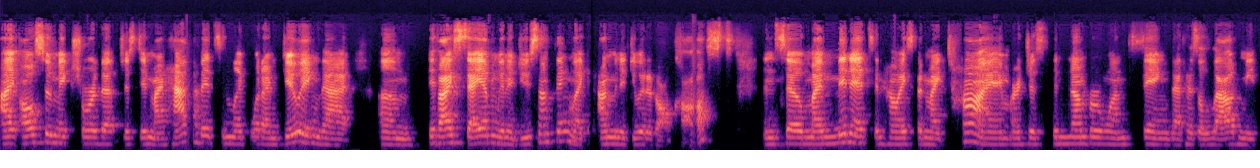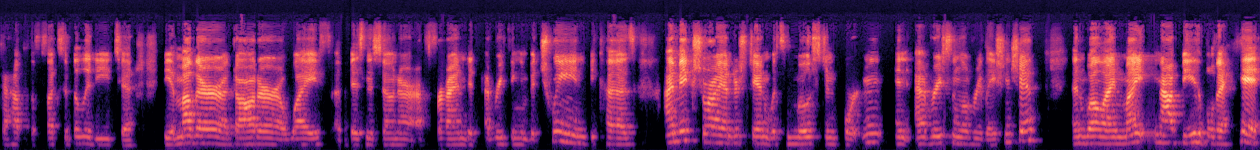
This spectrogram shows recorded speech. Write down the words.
I also make sure that just in my habits and like what I'm doing that um, if I say I'm going to do something, like I'm going to do it at all costs. And so my minutes and how I spend my time are just the number one thing that has allowed me to have the flexibility to be a mother, a daughter, a wife, a business owner, a friend, and everything in between because I make sure I understand what's most important in every single relationship. And while I might not be able to hit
